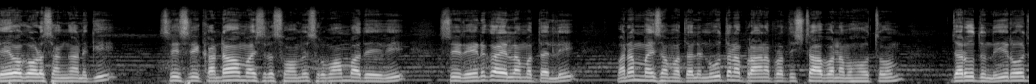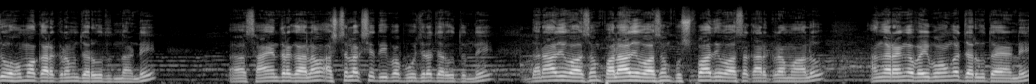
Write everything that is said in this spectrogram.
దేవగౌడ సంఘానికి శ్రీ శ్రీ కంఠమామేశ్వర స్వామి సురమాంబాదేవి శ్రీ రేణుకా ఎల్లమ్మ తల్లి వనం మైసమ్మ తల్లి నూతన ప్రాణ ప్రతిష్టాపన మహోత్సవం జరుగుతుంది. ఈరోజు హోమ కార్యక్రమం జరుగుతుందండి. సాయంత్రకాలం అష్టలక్ష దీప పూజ జరుగుతుంది. ధనాదివాసం ఫలాదివాసం పుష్పాదివాస కార్యక్రమాలు అంగరంగ వైభవంగా జరుగుతాయండి.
